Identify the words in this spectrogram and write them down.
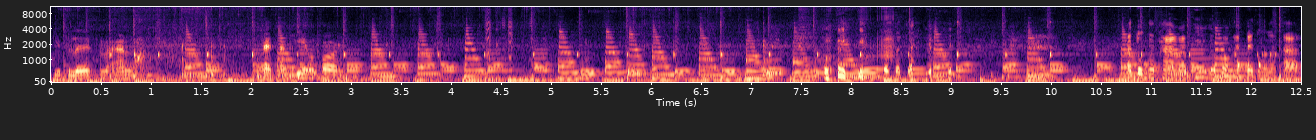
หยิบไปเลยคนละอันจ่ายตังค์พี่เขาก่อนตกใจเลยไปตรงสะพานนะพี่เขาบอกให้ไปตรงสะพาน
